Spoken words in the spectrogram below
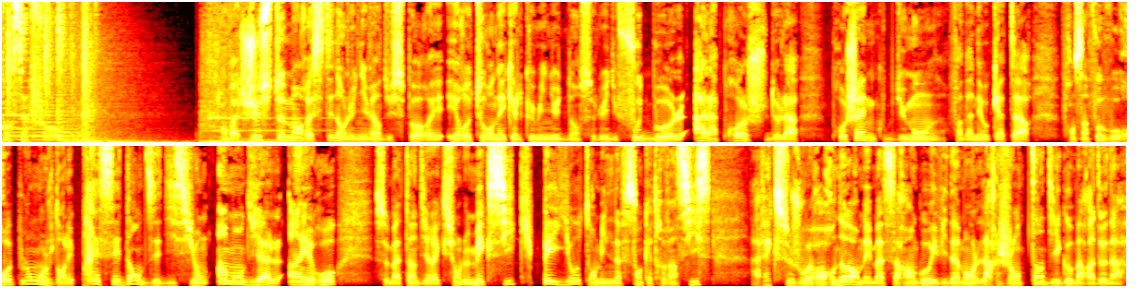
France Info. On va justement rester dans l'univers du sport et, et, retourner quelques minutes dans celui du football à l'approche de la prochaine Coupe du Monde, fin d'année au Qatar. France Info vous replonge dans les précédentes éditions. Un mondial, un héros. Ce matin, direction le Mexique, pays hôte en 1986, avec ce joueur hors norme et Massarango, évidemment, l'Argentin Diego Maradona.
